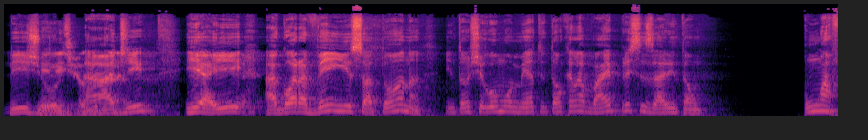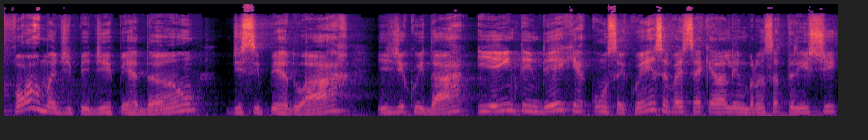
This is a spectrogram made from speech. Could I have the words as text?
religiosidade. E aí, agora vem isso à tona, então chegou o momento então que ela vai precisar então uma forma de pedir perdão, de se perdoar e de cuidar e entender que a consequência vai ser aquela lembrança triste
